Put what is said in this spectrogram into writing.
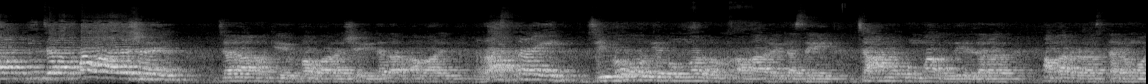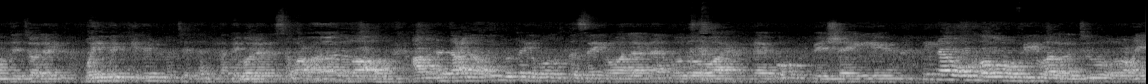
আমাকে যারা আসে যারা আমাকে পাওয়ার আসে যারা আমার রাস্তায় জীবন এবং মরণ আমার কাছে, জান এবং মাল দিয়ে যারা আমার রাস্তার মধ্যে চলে। ওই ব্যক্তিদের হচ্ছে জান্নাতে বলেন, সুবহানাল্লাহ, আল্লাহ তাআলা ওই কথাই বলতেছে, ওয়ালা নাবলু আহনাকুম বিশাইইন মিনাল খাউফি ওয়াল জু'i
